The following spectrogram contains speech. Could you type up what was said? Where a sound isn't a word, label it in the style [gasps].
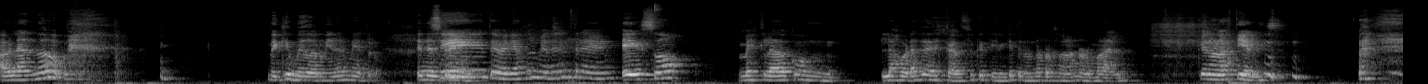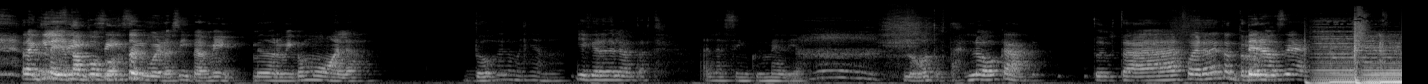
Hablando [laughs] de que me dormí en el metro. En el sí, tren. te verías durmiendo en el tren. Eso mezclado con las horas de descanso que tiene que tener una persona normal. Que no las tienes. [laughs] Tranquila, yo Sí, tampoco. Sí, sí, [laughs] bueno, sí, también. Me dormí como a las 2 de la mañana. ¿Y a qué hora te levantaste? A las 5 y media. [gasps] No, tú estás loca. Tú estás fuera de control. Pero, o sea.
